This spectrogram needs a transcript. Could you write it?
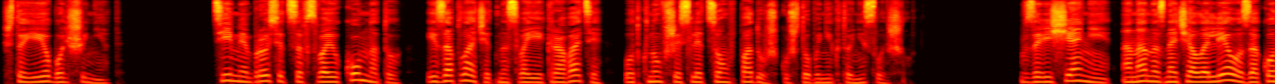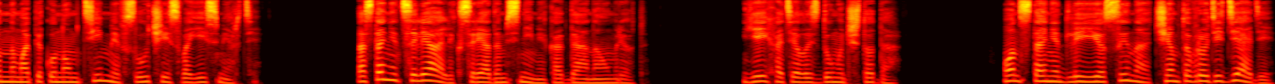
что ее больше нет. Тимми бросится в свою комнату и заплачет на своей кровати, уткнувшись лицом в подушку, чтобы никто не слышал. В завещании она назначала Лео законным опекуном Тимми в случае своей смерти. Останется ли Алекс рядом с ними, когда она умрет? Ей хотелось думать, что да. Он станет для ее сына чем-то вроде дяди,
